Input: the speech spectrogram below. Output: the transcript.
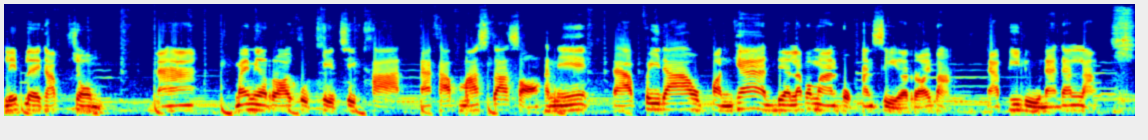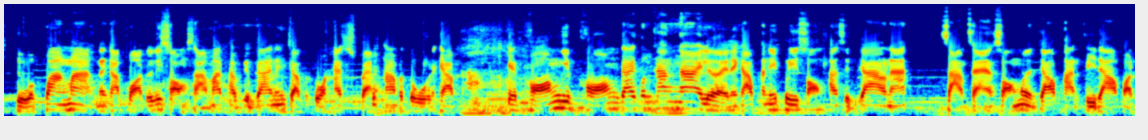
กริปเลยครับชมนะฮะไม่มีรอยขูดขีดฉีกขาดนะครับมาส d a 2 คันนี้นะครับฟรีดาวน์ผ่อนแค่เดือนละประมาณ 6,400 บาท นะพี่ดูนะด้านหลังถือว่ากว้างมากนะครับบอร์ดตัวที่ 2 สามารถพับเก็บได้เนื่องจากประตูแฮชแบ็ก5ประตูนะครับเก็บของหยิบของได้ค่อนข้างง่ายเลยนะครับคันนี้ปี 2019 นะ329,000ฟรีดาวผ่อน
